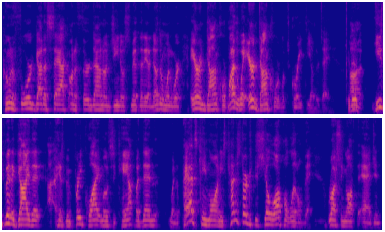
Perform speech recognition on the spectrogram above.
Poona Ford got a sack on a third down on Geno Smith. Then he had another one where Aaron Donkor, by the way, Aaron Donkor looked great the other day. He uh, he's been a guy that uh, has been pretty quiet most of camp, but then when the pads came on, he's kind of started to show up a little bit, rushing off the edge. And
